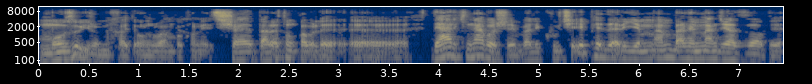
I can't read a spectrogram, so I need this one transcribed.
موضوعی رو می‌خواید عنوان بکنید. شاید براتون قابل درک نباشه ولی کوچه پدری من برای من جذابه.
